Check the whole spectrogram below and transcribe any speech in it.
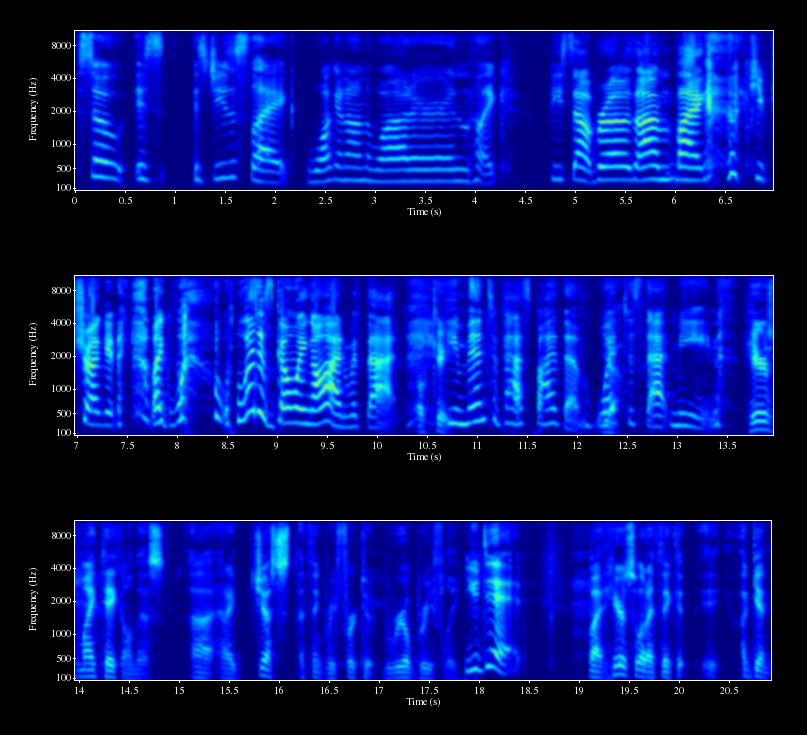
So is is Jesus like walking on the water and like peace out bros i'm like keep trucking like what, what is going on with that Okay. he meant to pass by them what Yeah. does that mean Here's my take on this, uh, and I just I think referred to it real briefly. you did But here's what I think. It, it- again,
